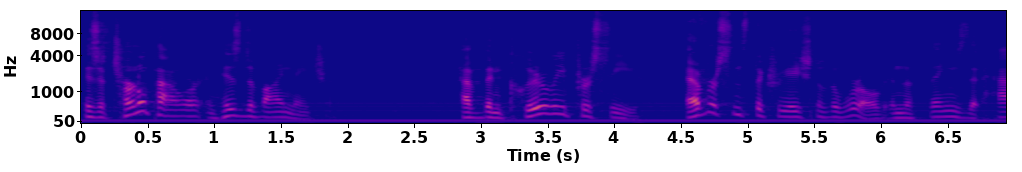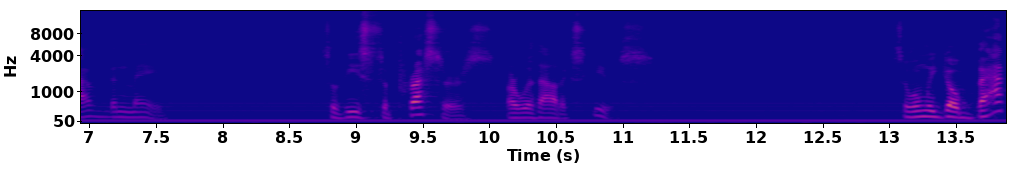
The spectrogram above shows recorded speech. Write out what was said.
his eternal power and his divine nature, have been clearly perceived ever since the creation of the world in the things that have been made. So these suppressors are without excuse. So when we go back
